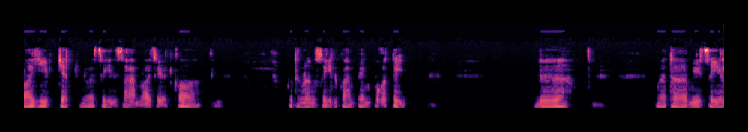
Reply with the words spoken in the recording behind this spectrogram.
ร้อยยี่บเจ็ดหรือว่าศีลสามร้อยสิบข้อพูดถึงเรื่องศีลความเป็นปกติ หรือเมื่อเธอมีศีล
